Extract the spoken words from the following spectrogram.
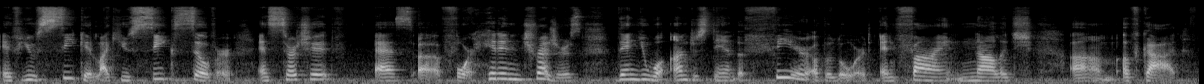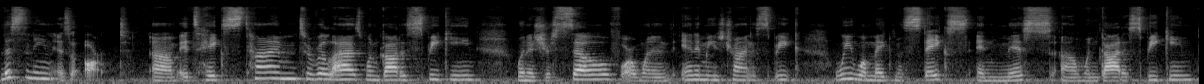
if you seek it like you seek silver and search it as uh, for hidden treasures then you will understand the fear of the lord and find knowledge um, of god. Listening is an art um, it takes time to realize when God is speaking, when it's yourself or when the enemy is trying to speak. We will make mistakes and miss uh, when God is speaking.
